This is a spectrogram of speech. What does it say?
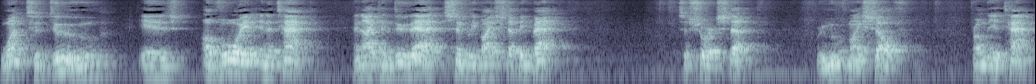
want to do is avoid an attack. And I can do that simply by stepping back. It's a short step. Remove myself from the attack.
